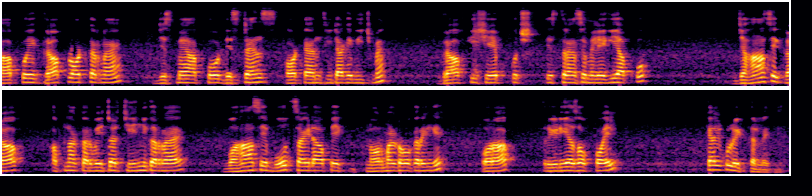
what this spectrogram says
आपको एक ग्राफ प्लॉट करना है, जिसमें आपको डिस्टेंस और टेन थीटा के बीच में ग्राफ की शेप कुछ इस तरह से मिलेगी आपको। जहाँ से ग्राफ अपना कर्वेचर चेंज कर रहा है, वहाँ से बोथ साइड आप एक नॉर्मल ड्रॉ करेंगे और आप रेडियस ऑफ़ कॉइल कैलकुलेट कर लेंगे।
